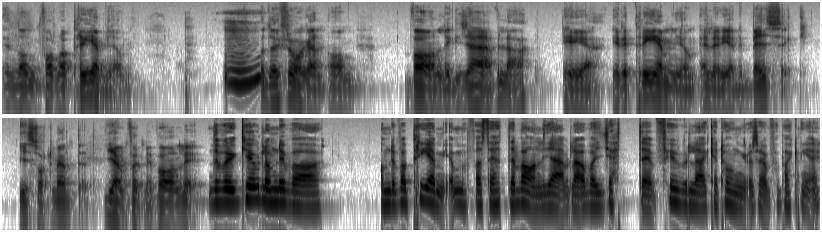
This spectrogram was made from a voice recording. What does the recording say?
någon form av premium. Och då är frågan om vanlig jävla är, är det premium eller är det basic i sortimentet jämfört med vanlig. Det vore kul om det var om det var premium fast det hette vanlig jävla och var jättefula kartonger och sådär förpackningar.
